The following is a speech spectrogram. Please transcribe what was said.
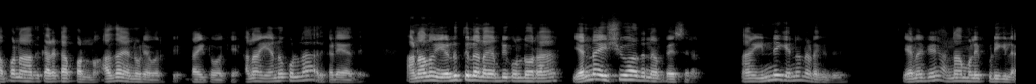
அப்போ நான் அது கரெக்டாக பண்ணணும். அதுதான் என்னுடைய ஒர்க்கு ரைட் ஓகே ஆனால் எனக்குள்ள அது கிடையாது. ஆனாலும் எழுத்துல நான் எப்படி கொண்டு வரேன்? என்ன இஷ்யூவோ அதை நான் பேசுகிறேன் நான் இன்னைக்கு என்ன நடக்குது? எனக்கு அண்ணாமலை பிடிக்கல.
